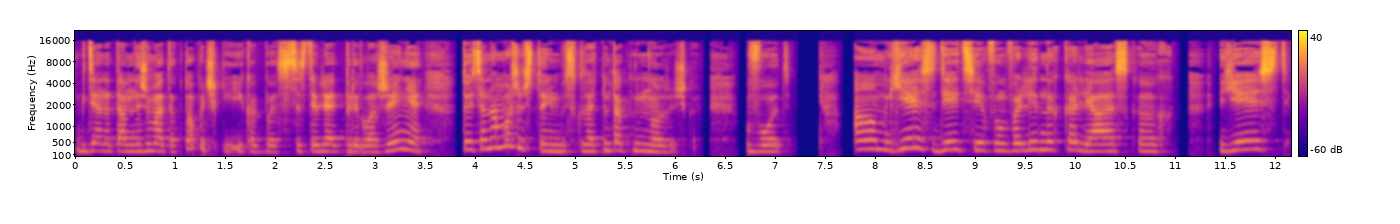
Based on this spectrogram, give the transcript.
где она там нажимает на кнопочки и как бы составляет предложение. То есть она может что-нибудь сказать, ну так немножечко. Вот. Um, есть дети в инвалидных колясках, есть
